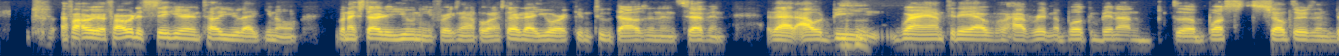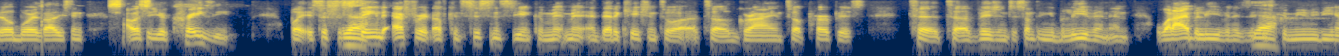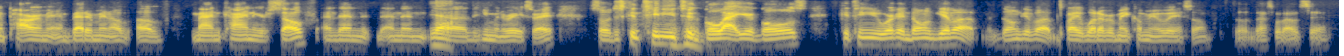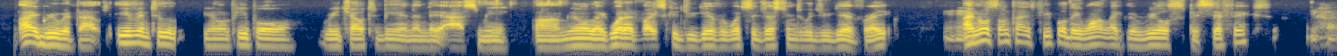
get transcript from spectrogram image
if I were if I were to sit here and tell you like you know when I started uni for example when I started at York in 2007 that I would be Mm-hmm. where I am today I would have written a book and been on the bus shelters and billboards all these things I would say you're crazy but it's a sustained effort of consistency and commitment and dedication to a to a grind to a purpose to to a vision to something you believe in and what I believe in is, is community empowerment and betterment of of mankind yourself and then and then Yeah. uh, the human race right so just continue to Mhm. go at your goals continue to work and don't give up don't give up despite whatever may come your way so, so that's what i would say I agree with that. Even to you know, when people reach out to me and then they ask me, um, you know, like what advice could you give or what suggestions would you give, right? Mhm. I know sometimes people they want like the real specifics,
